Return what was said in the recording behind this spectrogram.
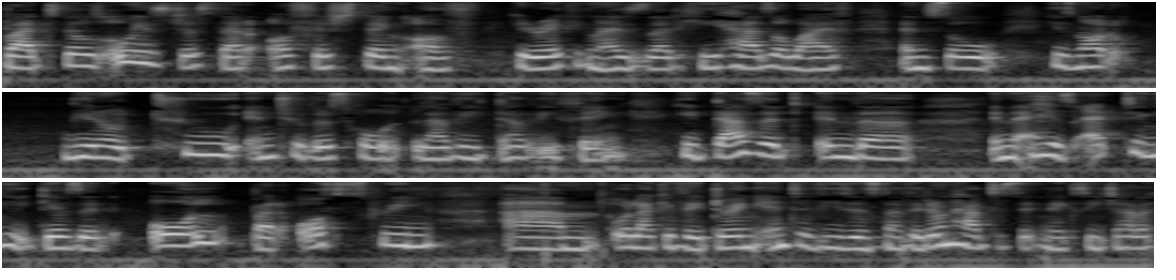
But there was always just that offish thing of he recognizes that he has a wife, and so he's not you know too into this whole lovey-dovey thing. He does it in the in the, his acting he gives it all but off screen um or like if they're doing interviews and stuff they don't have to sit next to each other.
